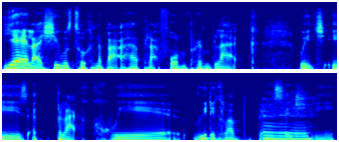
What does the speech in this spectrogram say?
yeah, like she was talking about her platform Prim Black, which is a black queer reading club Mm. essentially.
